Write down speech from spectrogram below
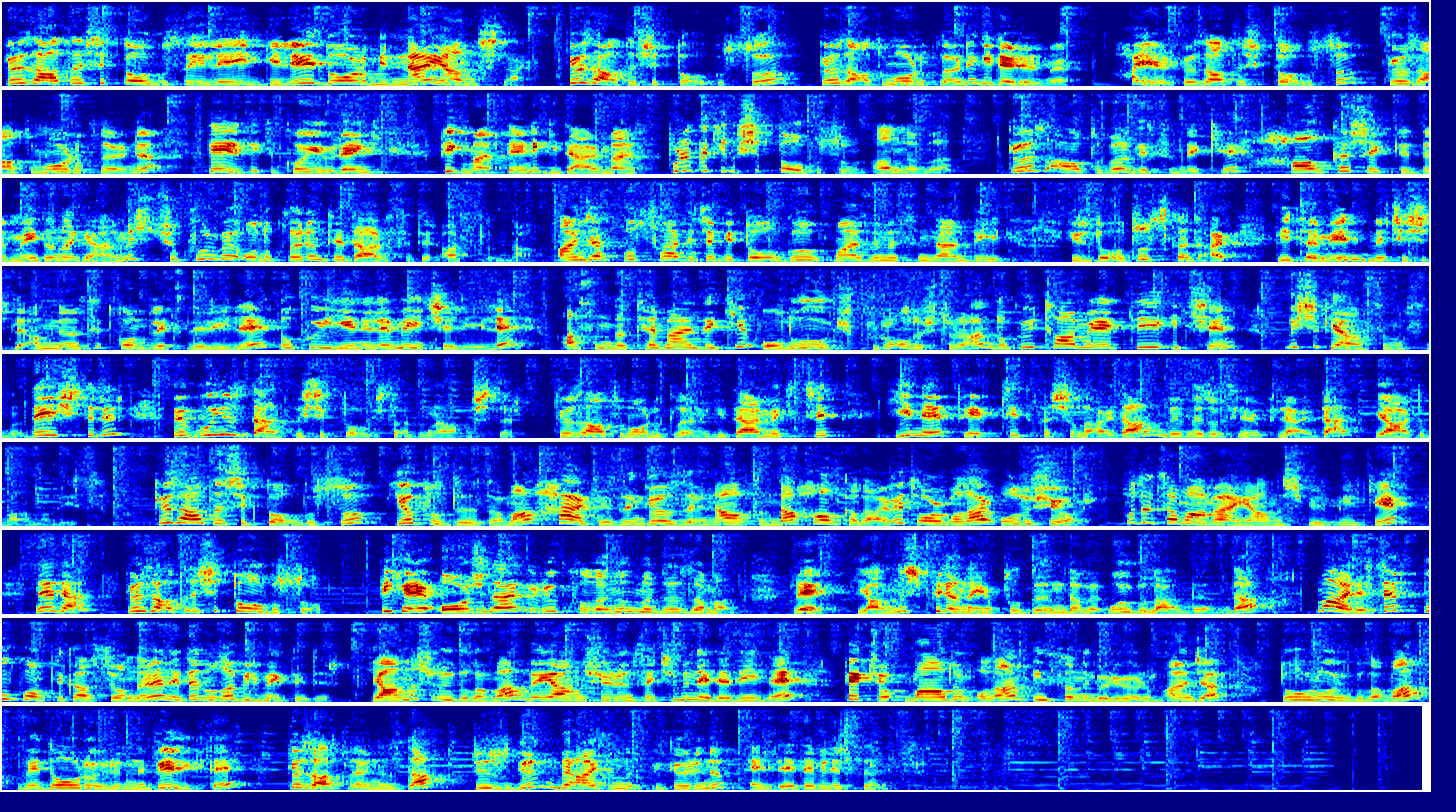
Gözaltı ışık dolgusu ile ilgili doğru bilinen yanlışlar. Gözaltı ışık dolgusu gözaltı morluklarını giderir mi? Hayır, gözaltı ışık dolgusu gözaltı morluklarını derideki koyu renk pigmentlerini gidermez. Buradaki ışık dolgusunun anlamı gözaltı bölgesindeki halka şeklinde meydana gelmiş çukur ve olukların tedavisidir aslında. Ancak bu sadece bir dolgu malzemesinden değil. %30 kadar vitamin ve çeşitli amino asit kompleksleriyle dokuyu yenileme içeriğiyle aslında temeldeki oluğu, çukuru oluşturan dokuyu tamir ettiği için ışık yansımasını değiştirir ve bu yüzden ışık dolgusu adını almıştır. Gözaltı morluklarını gidermek için yine peptit aşılardan ve mezoterapilerden yardım almalıyız. Gözaltı ışık dolgusu yapıldığı zaman herkesin gözlerinin altında halkalar ve torbalar oluşuyor. Bu da tamamen yanlış bir bilgi. Neden? Gözaltı ışık dolgusu bir kere orijinal ürün kullanılmadığı zaman ve yanlış plana yapıldığında ve uygulandığında maalesef bu komplikasyonlara neden olabilmektedir. Yanlış uygulama ve yanlış ürün seçimi nedeniyle pek çok mağdur olan insanı görüyorum. Ancak doğru uygulama ve doğru ürünle birlikte göz altlarınızda düzgün ve aydınlık bir görünüm elde edebilirsiniz.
